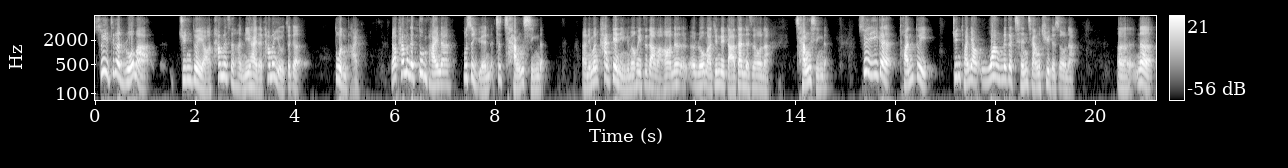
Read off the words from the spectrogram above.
所以这个罗马军队啊，他们是很厉害的，他们有这个盾牌，然后他们的盾牌呢不是圆的，是长形的啊。你们看电影你们会知道嘛？哈，那罗马军队打战的时候呢，长形的，所以一个团队。军团要往那个城墙去的时候呢，呃，那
